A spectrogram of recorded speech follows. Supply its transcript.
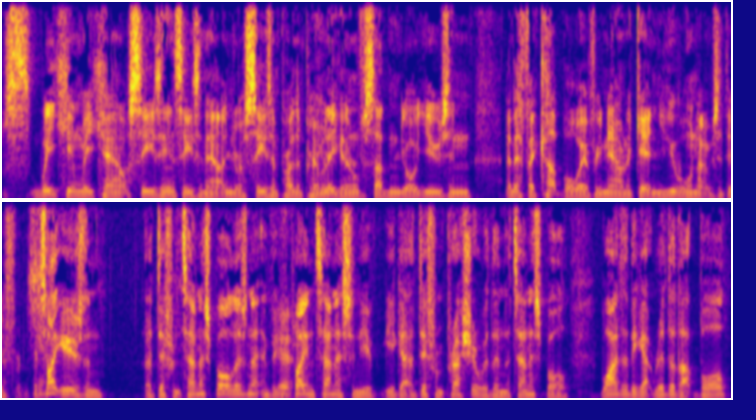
s- week in, week out, season in, season out, and you're a season pro in the Premier League, and then all of a sudden you're using an FA Cup ball every now and again, you will notice a difference. It's like using a different tennis ball, isn't it? If you're Yeah. playing tennis and you, you get a different pressure within the tennis ball, why do they get rid of that ball?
